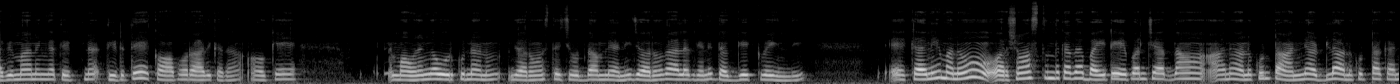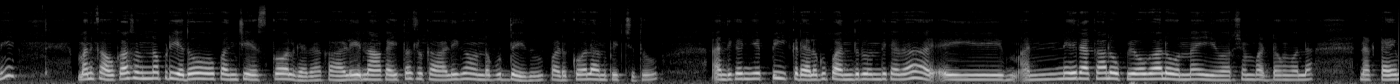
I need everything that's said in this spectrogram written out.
అభిమానంగా తిట్టిన తిడితే కోపం రాదు కదా. ఓకే మౌనంగా ఊరుకున్నాను. జ్వరం వస్తే చూద్దాంలే అని. జ్వరం రాలేదు కానీ దగ్గు ఎక్కువైంది. కానీ మనం వర్షం వస్తుంది కదా బయట ఏ పని చేద్దాం అని అనుకుంటా అన్ని అడ్లు అనుకుంటా కానీ మనకి అవకాశం ఉన్నప్పుడు ఏదో పని చేసుకోవాలి కదా ఖాళీ నాకైతే అసలు ఖాళీగా ఉండబుద్దేదు పడుకోవాలనిపించదు. అందుకని చెప్పి ఇక్కడ ఎలాగో పందిరు ఉంది కదా ఈ అన్ని రకాల ఉపయోగాలు ఉన్నాయి వర్షం పడడం వల్ల. నాకు టైం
